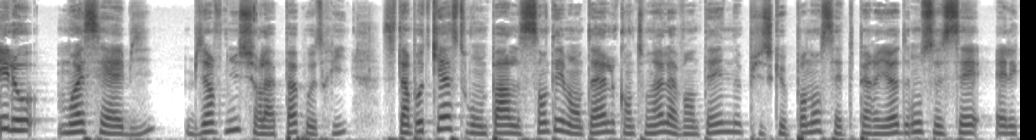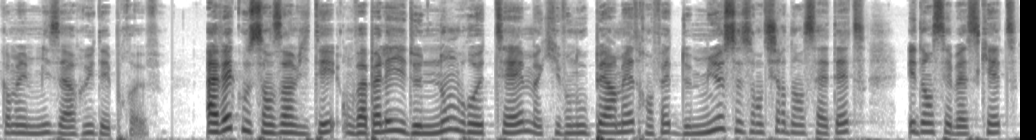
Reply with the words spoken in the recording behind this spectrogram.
Hello, moi c'est Abby. Bienvenue sur La Papoterie. C'est un podcast où on parle santé mentale quand on a la vingtaine, puisque pendant cette période, on se sait, elle est quand même mise à rude épreuve. Avec ou sans invité, on va balayer de nombreux thèmes qui vont nous permettre en fait de mieux se sentir dans sa tête et dans ses baskets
